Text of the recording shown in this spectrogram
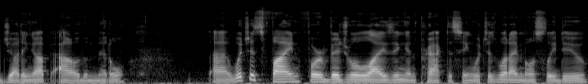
jutting up out of the middle, uh, which is fine for visualizing and practicing, which is what I mostly do.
